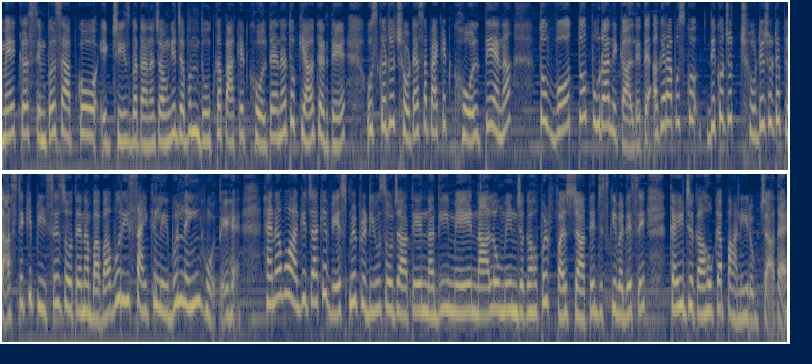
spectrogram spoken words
मैं एक सिंपल सा आपको एक चीज़ बताना चाहूँगी। जब हम दूध का पैकेट खोलते हैं ना तो क्या करते हैं? उसका जो छोटा सा पैकेट खोलते हैं ना तो वो तो पूरा निकाल देते हैं। अगर आप उसको, देखो जो छोटे छोटे प्लास्टिक के पीसेज होते हैं ना बाबा, वो रिसाइकलेबल नहीं होते हैं। है ना? वो आगे जाके वेस्ट में प्रोड्यूस हो जाते हैं, नदी में, नालों में, इन जगहों पर फंस जाते हैं, जिसकी वजह से कई जगहों का पानी रुक जाता है।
